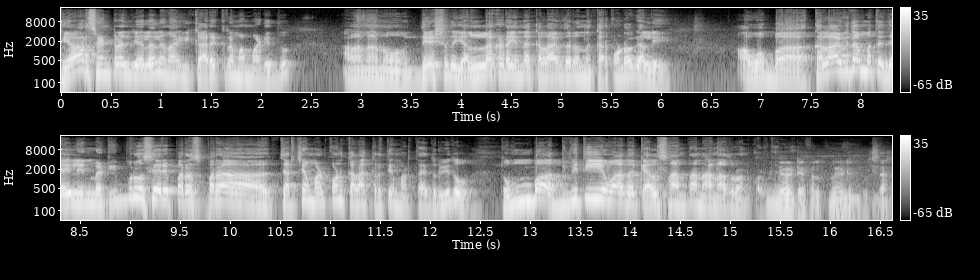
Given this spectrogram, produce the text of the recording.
ತಿಹಾರ್ ಸೆಂಟ್ರಲ್ ಜೈಲಲ್ಲಿ ನಾನು ಈ ಕಾರ್ಯಕ್ರಮ ಮಾಡಿದ್ದು ನಾನು ದೇಶದ ಎಲ್ಲ ಕಡೆಯಿಂದ ಕಲಾವಿದರನ್ನು ಕರ್ಕೊಂಡೋಗಿ ಅಲ್ಲಿ ಒಬ್ಬ ಕಲಾವಿದ ಮತ್ತು ಜೈಲ್ ಇನ್ಮೇಟ್ ಇಬ್ಬರೂ ಸೇರಿ ಪರಸ್ಪರ ಚರ್ಚೆ ಮಾಡ್ಕೊಂಡು ಕಲಾಕೃತಿ ಮಾಡ್ತಾಯಿದ್ರು ಇದು ತುಂಬ ಅದ್ವಿತೀಯವಾದ ಕೆಲಸ ಅಂತ ನಾನಾದರೂ ಅಂದ್ಕೊಳ್ತೀನಿ ಬ್ಯೂಟಿಫುಲ್ ಬ್ಯೂಟಿಫುಲ್ ಸರ್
